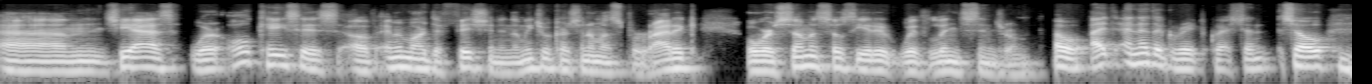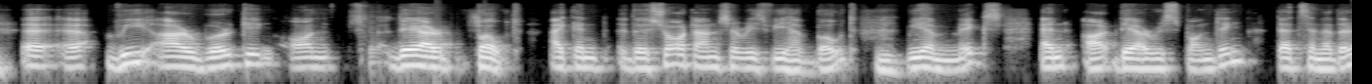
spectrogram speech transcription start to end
Um, she asks, were all cases of MMR deficient endometrial carcinoma sporadic or were some associated with Lynch syndrome? Oh, I, another great question. So hmm. uh, uh, we are working on, they are both. I can, the short answer is we have both. Mm. We have mix and are, they are responding. That's another.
